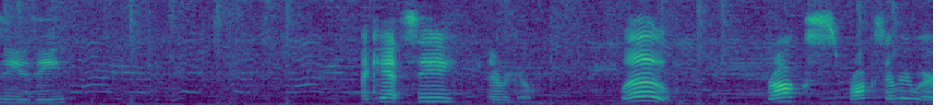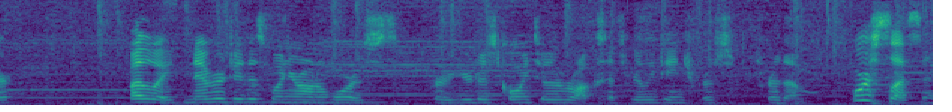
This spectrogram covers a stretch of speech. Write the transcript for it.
Was easy. I can't see. There we go. Whoa! Rocks. Rocks everywhere. By the way, never do this when you're on a horse, or you're just going through the rocks. That's really dangerous for them. Horse lesson.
